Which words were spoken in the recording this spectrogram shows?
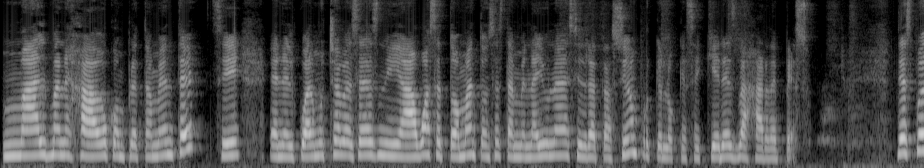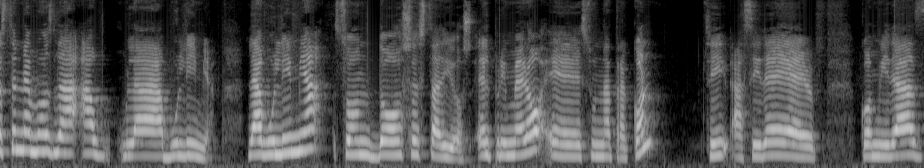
mal manejado completamente, ¿sí? En el cual muchas veces ni agua se toma, entonces también hay una deshidratación porque lo que se quiere es bajar de peso. Después tenemos la, la bulimia. La bulimia son dos estadios. El primero es un atracón, ¿sí? Así de comidas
